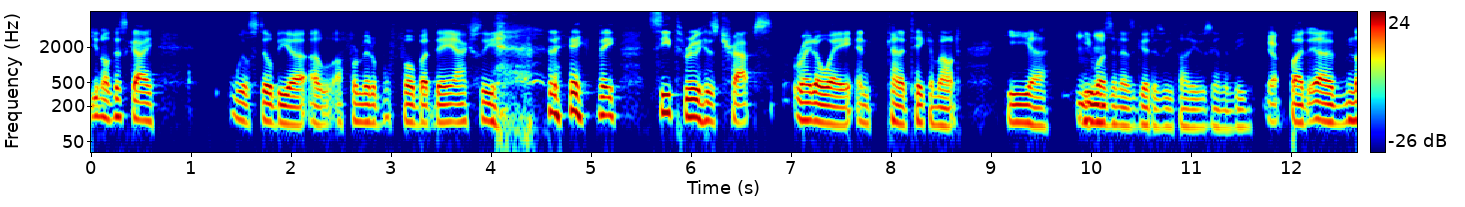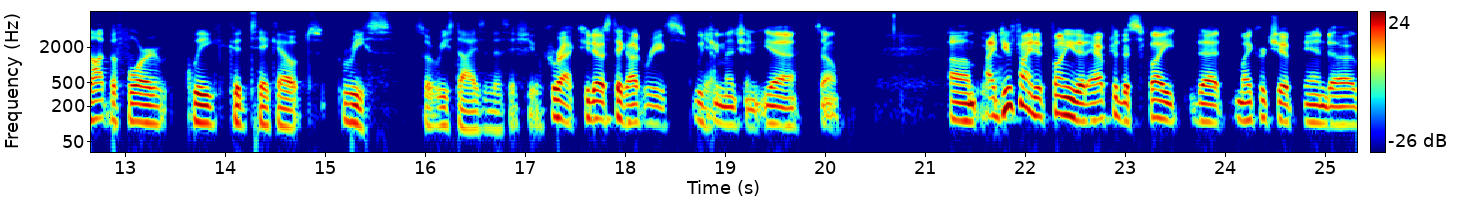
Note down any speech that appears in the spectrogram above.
you know this guy will still be a, a, a formidable foe. But they actually they, they see through his traps right away and kind of take him out. He uh, he wasn't as good as we thought he was going to be. Mm-hmm. Yep. But uh, not before Klieg could take out Reese. So Reese dies in this issue. Correct. He does take out Reese, which Yeah. you mentioned. Yeah. So, um, Yeah. I do find it funny that after this fight, that Microchip and uh,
